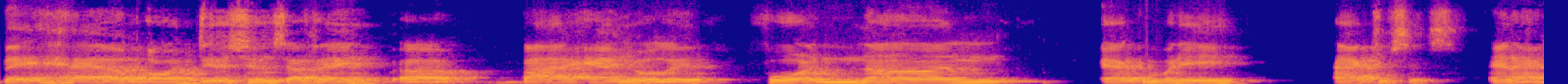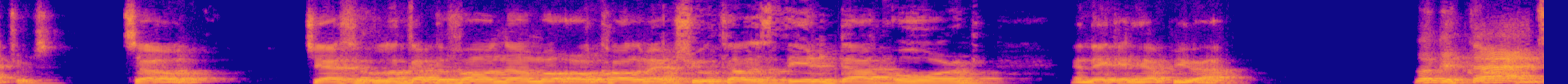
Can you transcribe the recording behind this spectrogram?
They have auditions, I think, uh, biannually for non equity actresses and actors. So just look up the phone number or call them at truecolorstheater.org and they can help you out. Look at that.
